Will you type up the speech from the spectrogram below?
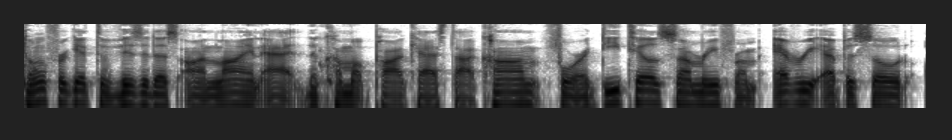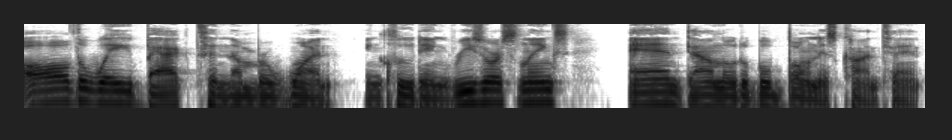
Don't forget to visit us online at thecomeuppodcast.com for a detailed summary from every episode all the way back to number one, including resource links and downloadable bonus content.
